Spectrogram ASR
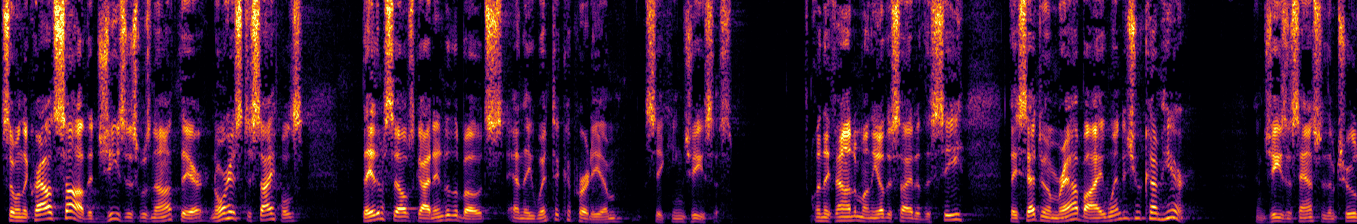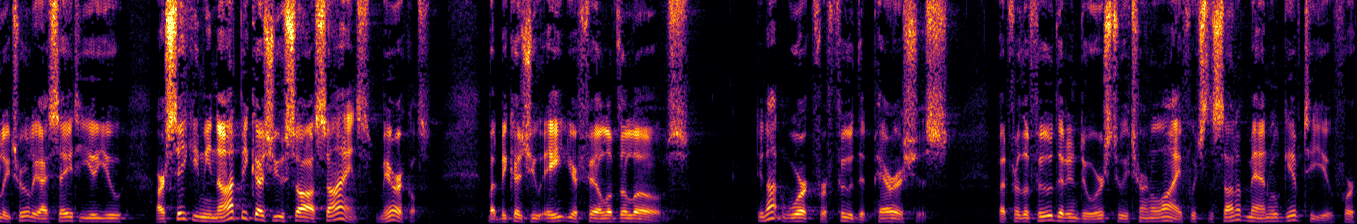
so when the crowd saw that Jesus was not there, nor his disciples, they themselves got into the boats, and they went to Capernaum seeking Jesus. When they found him on the other side of the sea, they said to him, Rabbi, when did you come here? And Jesus answered them, Truly, truly, I say to you, you are seeking me not because you saw signs, miracles, but because you ate your fill of the loaves. Do not work for food that perishes, but for the food that endures to eternal life, which the Son of Man will give to you, for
